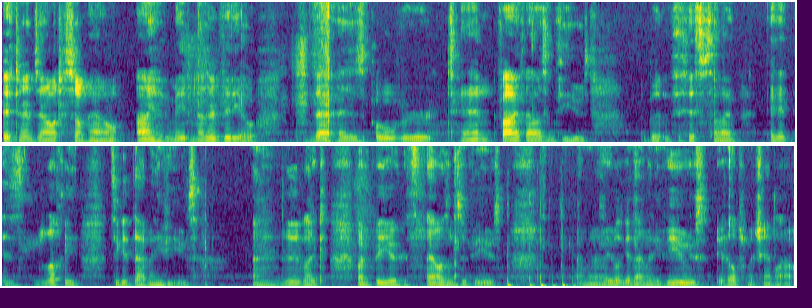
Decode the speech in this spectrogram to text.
It turns out, somehow, I have made another video that has over 10, 5,000 views, but this time, it is lucky to get that many views. I really like when a video has thousands of views, and when I'm able to get that many views, it helps my channel out.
